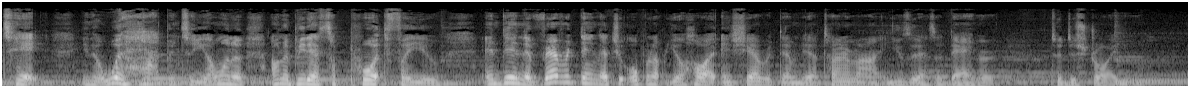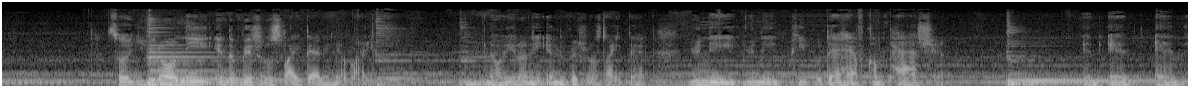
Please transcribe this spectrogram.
tick? You know, what happened to you? I want to I want to be that support for you. And then if everything that you open up your heart and share with them, they'll turn around and use it as a dagger to destroy you. So you don't need individuals like that in your life. You know, you don't need individuals like that. You need you need people that have compassion. And and and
